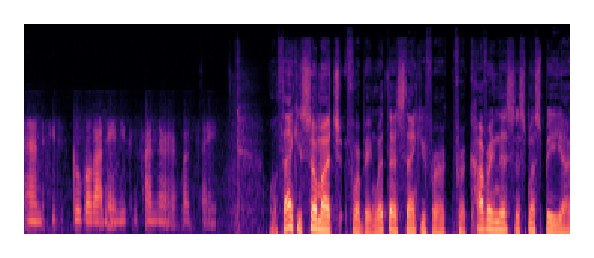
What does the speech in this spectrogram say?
And if you just Google that name, you can find their website. Well, thank you so much for being with us. Thank you for for covering this. This must be uh,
